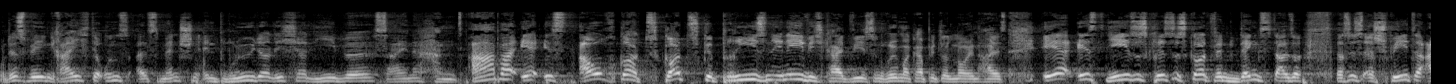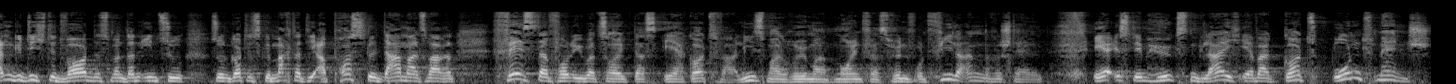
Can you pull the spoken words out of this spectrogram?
Und deswegen reicht er uns als Menschen in brüderlicher Liebe seine Hand. Aber er ist auch Gott, Gott gepriesen in Ewigkeit, wie es in Römer Kapitel 9 heißt. Er ist Jesus Christus Gott. Wenn du denkst, also, das ist erst später angedichtet worden, dass man dann ihn zu Sohn Gottes gemacht hat. Die Apostel damals waren fest davon überzeugt, dass er Gott war. Lies mal Römer 9, Vers 5 und viele andere Stellen. Er ist dem Höchsten gleich. Er war Gott und Mensch.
